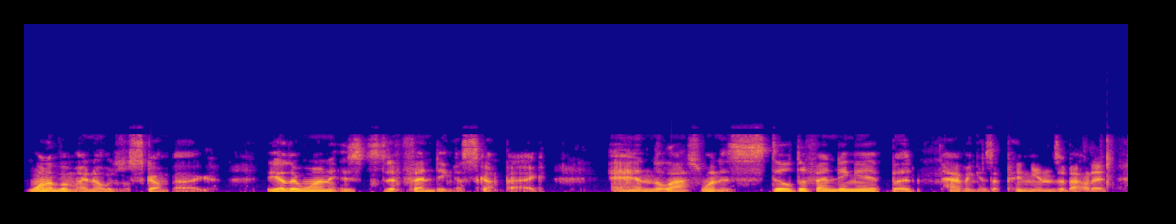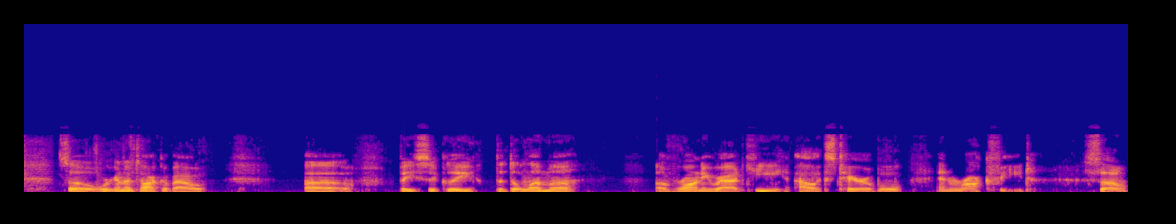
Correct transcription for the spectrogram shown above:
One of them I know is a scumbag. The other one is defending a scumbag. And the last one is still defending it, but having his opinions about it. So we're going to talk about uh, basically the dilemma of Ronnie Radke, Alex Terrible, and Rock Feed. So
